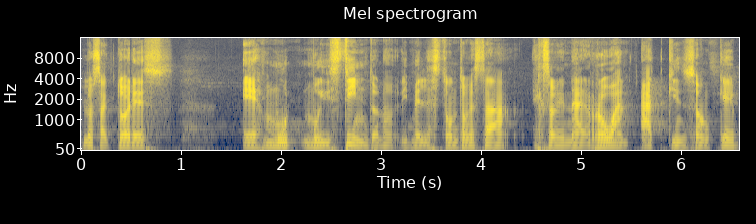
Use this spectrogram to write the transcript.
los actores es muy, muy distinto, ¿no? Imelda Staunton está extraordinaria. Rowan Atkinson, que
